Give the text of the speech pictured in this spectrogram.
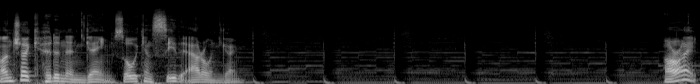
Uncheck hidden in game so we can see the arrow in game. Alright,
